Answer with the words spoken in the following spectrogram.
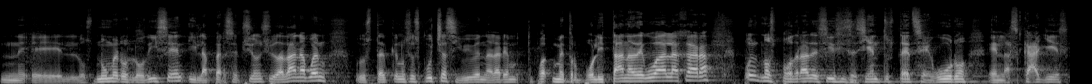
eh, los números lo dicen y la percepción ciudadana, bueno, usted que nos escucha, si vive en el área metropolitana de Guadalajara, pues nos podrá decir si se siente usted seguro en las calles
